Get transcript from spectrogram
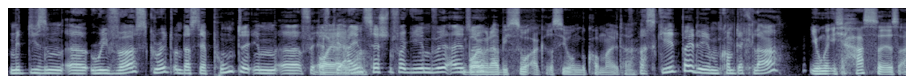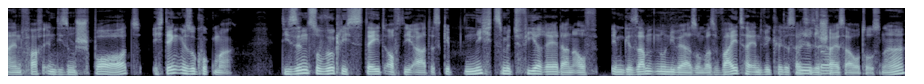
Mit diesem äh, Reverse Grid und dass der Punkte im äh, für Boah, ja, FP1 Junge. Session vergeben will, Alter. Boah, Junge, da habe ich so Aggression bekommen, Alter. Was geht bei dem? Kommt der klar? Junge, ich hasse es einfach in diesem Sport. Ich denke mir so, guck mal, die sind so wirklich State of the Art. Es gibt nichts mit vier Rädern auf im gesamten Universum, was weiterentwickelt ist als Real diese scheiß Autos, ne?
